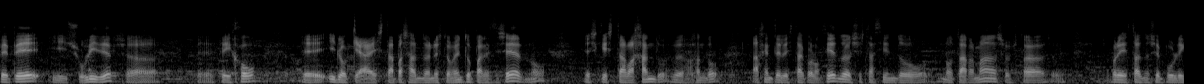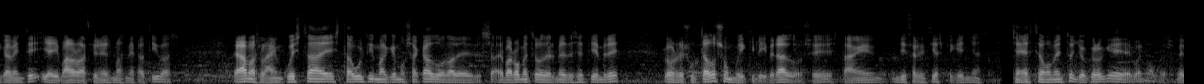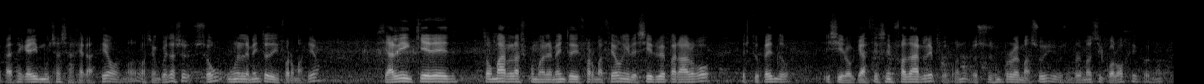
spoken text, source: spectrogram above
PP y su líder, o sea, eh, Feijóo, eh, y lo que está pasando en este momento parece ser, ¿no? Es que está bajando, bajando, la gente le está conociendo, él se está haciendo notar más, o está, proyectándose públicamente y hay valoraciones más negativas. Pero vamos, la encuesta esta última que hemos sacado, la del barómetro del mes de septiembre, los resultados son muy equilibrados, ¿eh? están en diferencias pequeñas. En este momento yo creo que, bueno, pues me parece que hay mucha exageración, ¿no? Las encuestas son un elemento de información. Si alguien quiere tomarlas como elemento de información y le sirve para algo, estupendo. Y si lo que hace es enfadarle, pues bueno, eso es un problema suyo, es un problema psicológico. ¿no?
